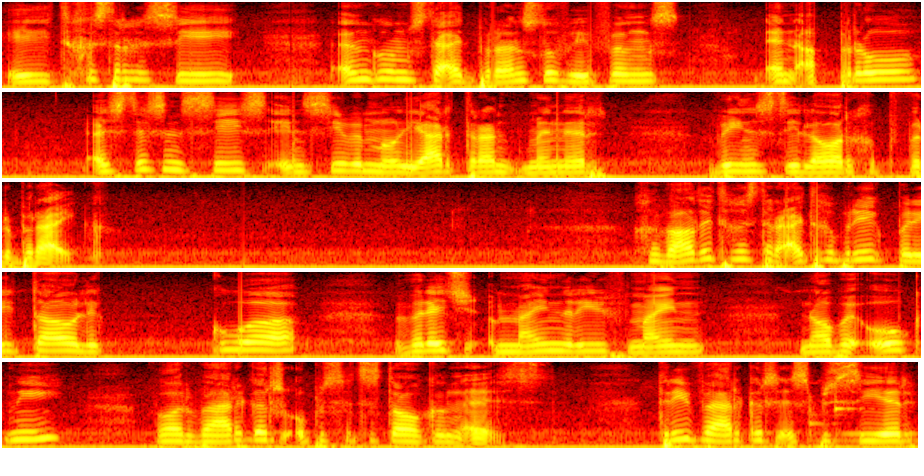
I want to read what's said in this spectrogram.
het gister gesê inkomste uit brandstofheffings in april is tussen 6 en 7 miljard rand minder wens die laar verbruik. Geweld het gister uitgebreek by die Tau Lekua Village Mine Reef Mine na by ook nie waar werkers op sitstaking is. Drie werkers is beseer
